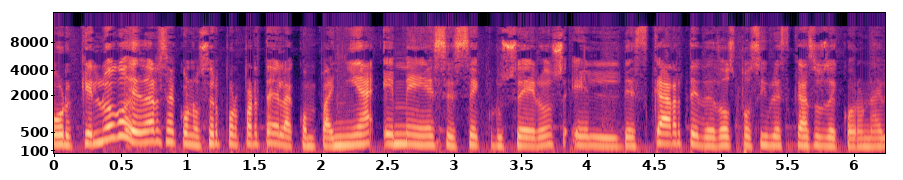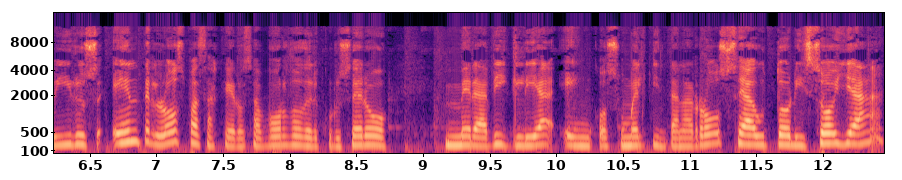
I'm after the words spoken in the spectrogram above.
porque luego de darse a conocer por parte de la compañía MSC Cruceros el descarte de dos posibles casos de coronavirus entre los pasajeros a bordo del crucero Meraviglia en Cozumel, Quintana Roo, se autorizó ya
